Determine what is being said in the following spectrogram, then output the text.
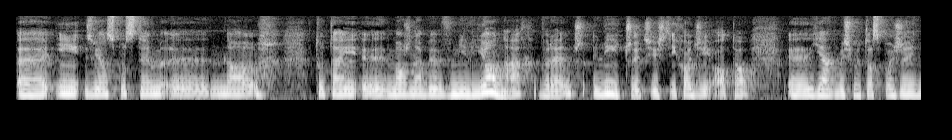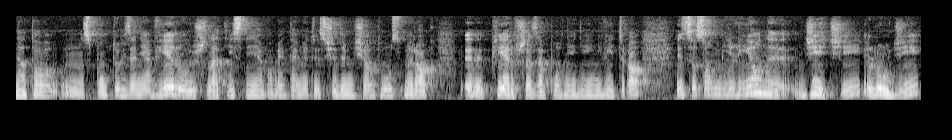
e, i w związku z tym e, no, Tutaj y, można by w milionach wręcz liczyć, jeśli chodzi o to, y, jakbyśmy to spojrzeli na to mm, z punktu widzenia wielu już lat istnienia. Pamiętajmy, to jest 78 rok, y, pierwsze zapłodnienie in vitro, więc to są miliony dzieci, ludzi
